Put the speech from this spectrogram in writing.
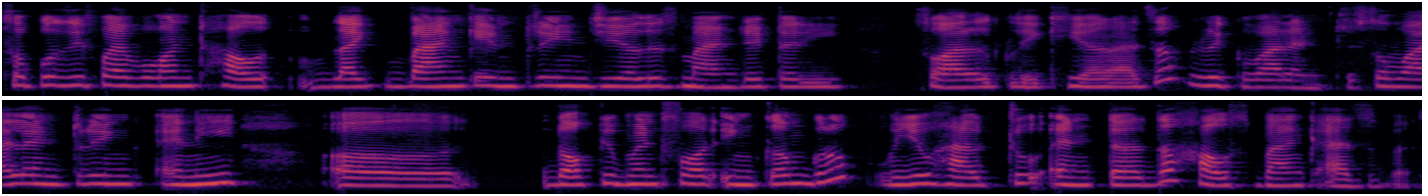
suppose if I want how like bank entry in GL is mandatory so I'll click here as a require entry. So while entering any uh, document for income group you have to enter the house bank as well.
